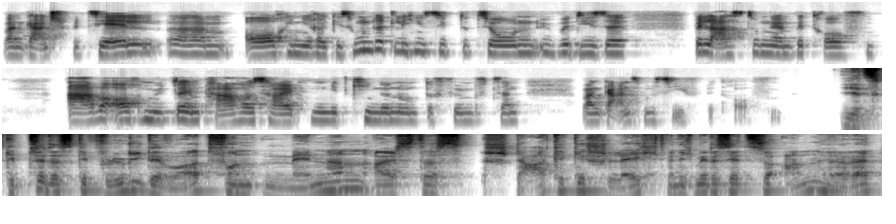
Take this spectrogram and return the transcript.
waren ganz speziell ähm, auch in ihrer gesundheitlichen Situation über diese Belastungen betroffen. Aber auch Mütter in Paarhaushalten mit Kindern unter 15 waren ganz massiv betroffen. Jetzt gibt's ja das geflügelte Wort von Männern als das starke Geschlecht. Wenn ich mir das jetzt so anhöre,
